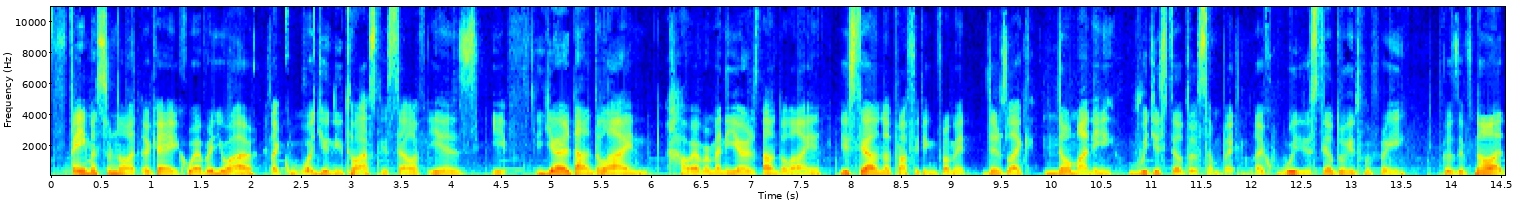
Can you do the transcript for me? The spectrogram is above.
famous or not, okay, whoever you are, like what you need to ask yourself is if year down the line, however many years down the line, you still are not profiting from it, there's like no money, would you still do something? Like, would you still do it for free? Because if not,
